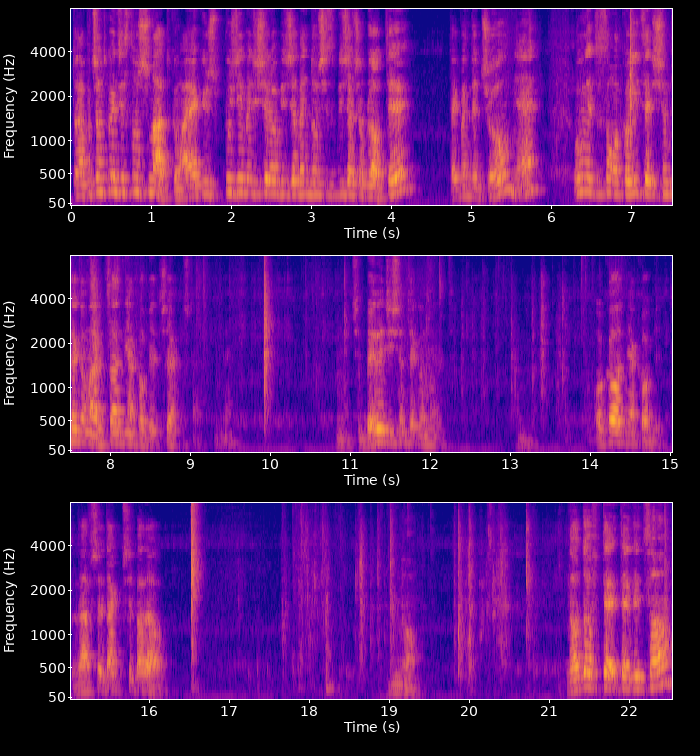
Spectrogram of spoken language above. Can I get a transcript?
to na początku będzie z tą szmatką, a jak już później będzie się robić, że będą się zbliżać obloty, tak będę czuł, nie? U mnie to są okolice 10 marca, Dnia Kobiet, czy jakoś tak, nie? No, Czy były 10 marca? Około Dnia Kobiet. Zawsze tak przypadało. No. No to wte- wtedy co?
